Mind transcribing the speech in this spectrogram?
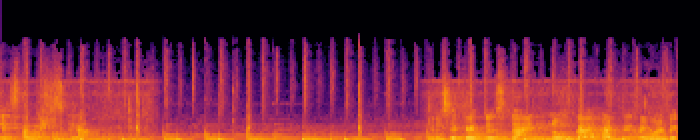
esta mezcla. El secreto está en nunca dejar de revolver.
